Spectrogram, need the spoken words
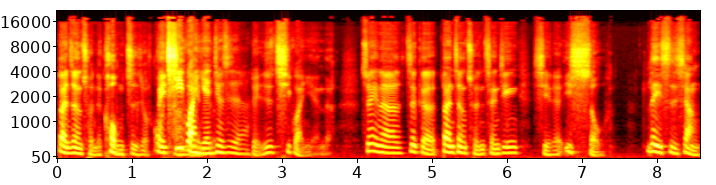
段正淳的控制就非常妻管严，就是对，就是妻管严的，所以呢，这个段正淳曾经写了一首。类似像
